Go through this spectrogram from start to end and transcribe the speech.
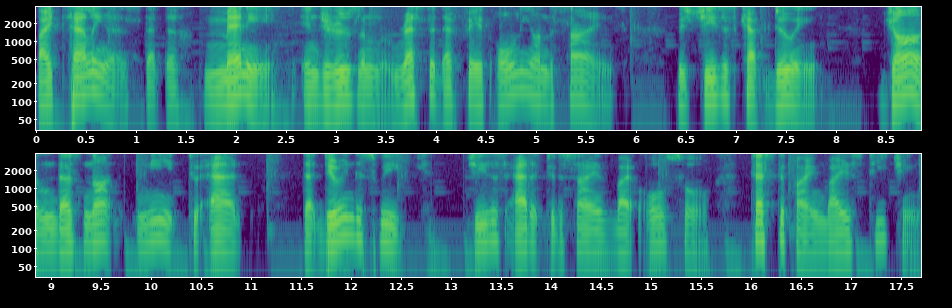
by telling us that the many in Jerusalem rested their faith only on the signs which Jesus kept doing, John does not need to add that during this week, Jesus added to the signs by also testifying by his teaching.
